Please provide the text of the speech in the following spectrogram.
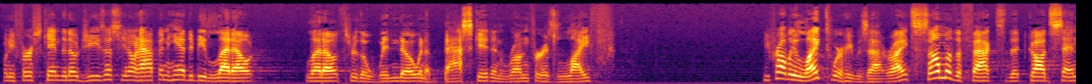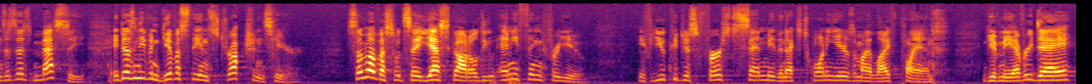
when he first came to know Jesus, you know what happened? He had to be let out, let out through the window in a basket and run for his life. He probably liked where he was at, right? Some of the facts that God sends is as messy. It doesn't even give us the instructions here. Some of us would say, Yes, God, I'll do anything for you. If you could just first send me the next 20 years of my life plan, give me every day,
